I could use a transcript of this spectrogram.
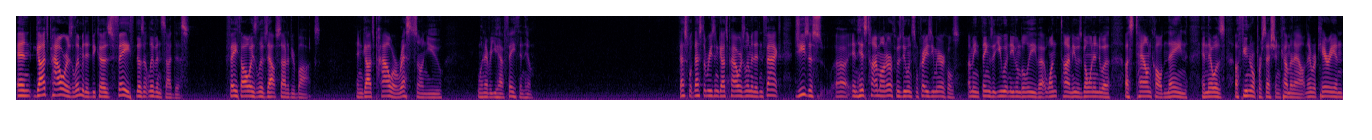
And God's power is limited because faith doesn't live inside this. Faith always lives outside of your box. And God's power rests on you whenever you have faith in Him. That's, what, that's the reason God's power is limited. In fact, Jesus, uh, in his time on earth, was doing some crazy miracles. I mean, things that you wouldn't even believe. At one time, he was going into a, a town called Nain, and there was a funeral procession coming out, and they were carrying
